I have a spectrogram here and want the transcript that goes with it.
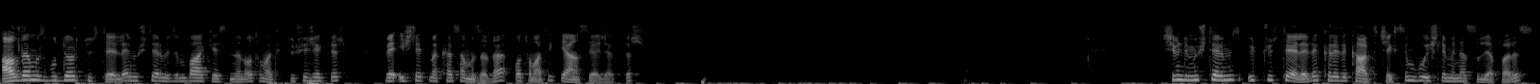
Aldığımız bu 400 TL müşterimizin bakiyesinden otomatik düşecektir ve işletme kasamıza da otomatik yansıyacaktır. Şimdi müşterimiz 300 TL'de kredi kartı çeksin. Bu işlemi nasıl yaparız?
